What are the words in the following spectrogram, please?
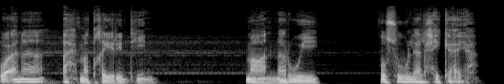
وأنا أحمد خير الدين. معا نروي فصول الحكاية.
